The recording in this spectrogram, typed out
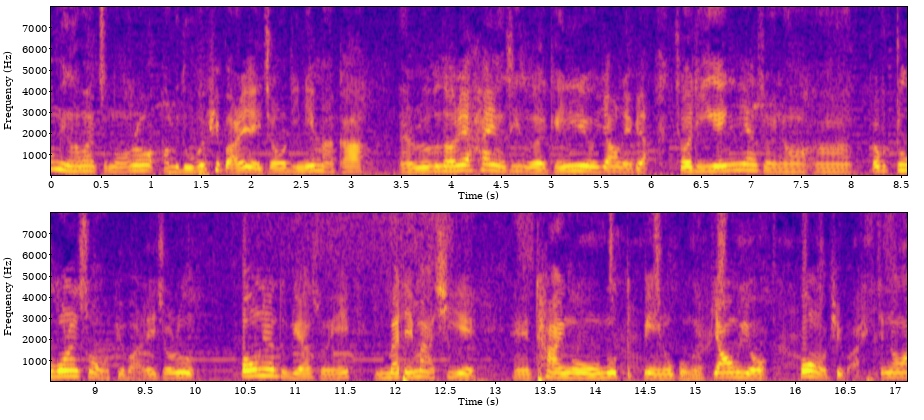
ဟုတ်မင်္ဂလာပါကျွန်တော်တို့အမီဒိုပဲဖြစ်ပါတယ်ကျွန်တော်ဒီနေ့မှာကအဲ Reveler ရဲ့ High and Sea ဆိုတဲ့ game လေးကိုရောက်နေဗျကျွန်တော်ဒီ game ကြီးကဆိုရင်တော့အာကျွန်တော်2ပုံးနဲ့ဆော့မှာဖြစ်ပါတယ်ကျွန်တော်တို့ပုံးတဲ့သူတွေကဆိုရင်ဒီ map ထဲမှာရှိတဲ့အဲထိုင်ကုန်တို့တစ်ပင်တို့ပုံစံပြောင်းပြီးတော့ပုံးမှာဖြစ်ပါတယ်ကျွန်တော်က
